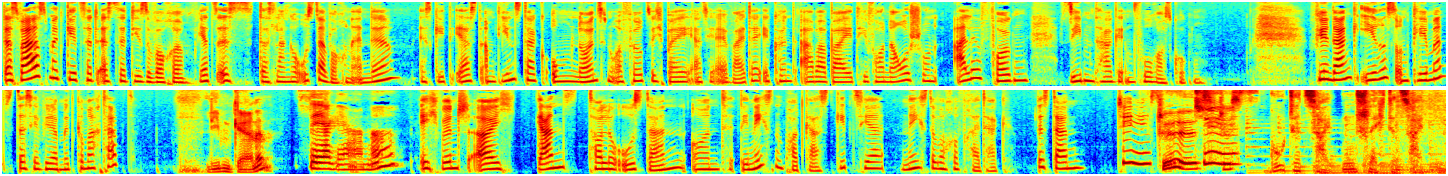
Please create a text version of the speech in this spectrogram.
Das war's mit GZSZ diese Woche. Jetzt ist das lange Osterwochenende. Es geht erst am Dienstag um 19.40 Uhr bei RTL weiter. Ihr könnt aber bei TV Now schon alle Folgen sieben Tage im Voraus gucken. Vielen Dank, Iris und Clemens, dass ihr wieder mitgemacht habt. Lieben gerne. Sehr gerne. Ich wünsche euch ganz tolle Ostern und den nächsten Podcast gibt's hier nächste Woche Freitag. Bis dann. Tschüss. Tschüss. Tschüss. Tschüss. Gute Zeiten, schlechte Zeiten.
